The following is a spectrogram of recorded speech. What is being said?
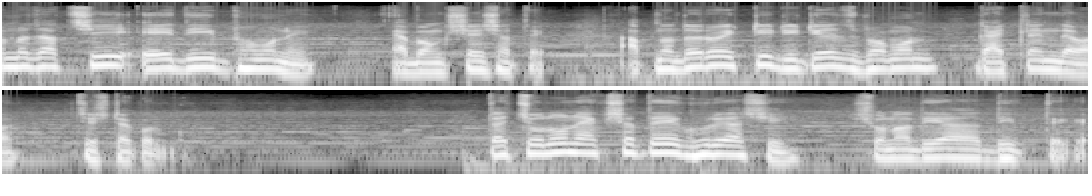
আমরা যাচ্ছি এই দ্বীপ ভ্রমণে, এবং সেই সাথে আপনাদেরও একটি ডিটেলস ভ্রমণ গাইডলাইন দেওয়ার চেষ্টা করব। তাই চলুন একসাথে ঘুরে আসি সোনাদিয়া দ্বীপ থেকে।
